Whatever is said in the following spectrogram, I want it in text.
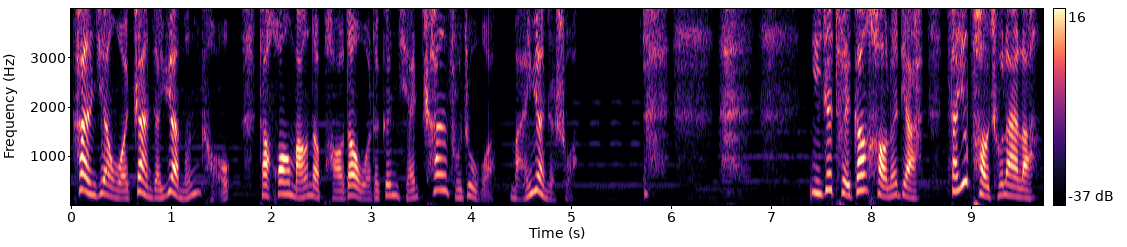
看见我站在院门口，他慌忙的跑到我的跟前，搀扶住我，埋怨着说：“你这腿刚好了点咋又跑出来了？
